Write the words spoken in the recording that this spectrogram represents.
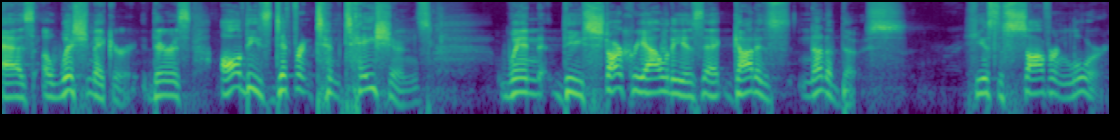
as a wish maker. There's all these different temptations when the stark reality is that God is none of those. He is the sovereign Lord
